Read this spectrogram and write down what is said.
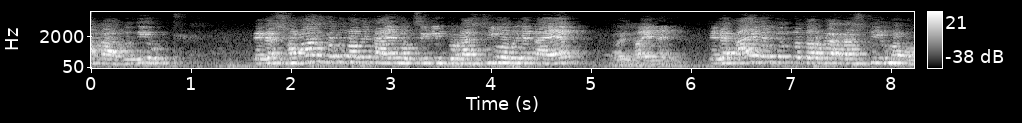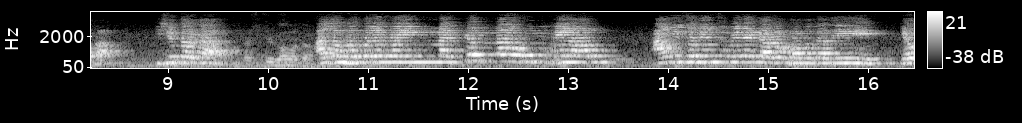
আমরা যদিও এটা সমাজগতভাবে কায়েম হচ্ছে, কিন্তু রাষ্ট্রীয়ভাবে কায়েম হয় নাই। এটা কায়েমের জন্য দরকার রাষ্ট্রীয় ক্ষমতা। কিসের দরকার? আল্লাহ বলেন ওয়া ইন্নাকান্নাহুম ফিল আরদ। আমি যদি জমিনে কারও ক্ষমতা দিই কেউ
